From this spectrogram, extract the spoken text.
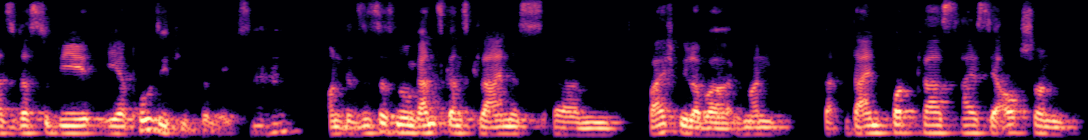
Also, dass du die eher positiv belegst. Mhm. Und jetzt ist das nur ein ganz, ganz kleines ähm, Beispiel, aber ich meine, dein Podcast heißt ja auch schon,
